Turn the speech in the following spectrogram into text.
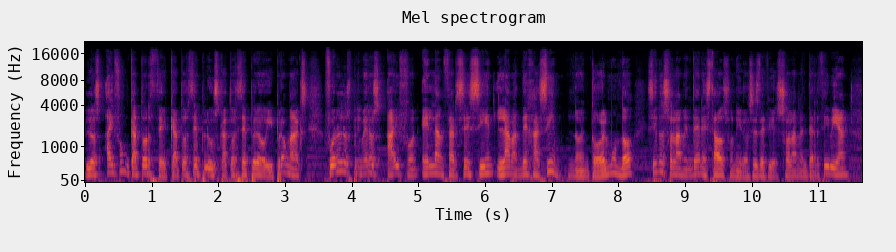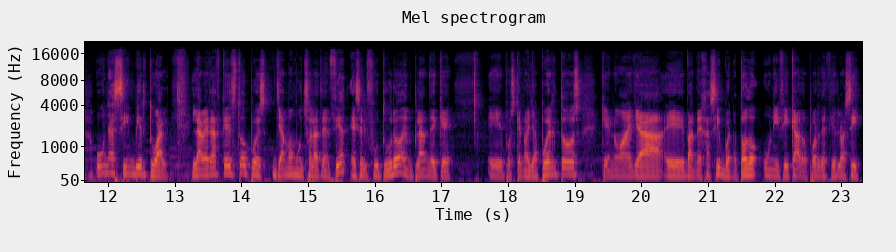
Los iPhone 14, 14 Plus, 14 Pro y Pro Max fueron los primeros iPhone en lanzarse sin la bandeja SIM, no en todo el mundo, sino en Estados Unidos, es decir, solamente recibían una SIM virtual. La verdad que esto pues llamó mucho la atención, es el futuro en plan de que eh, pues que no haya puertos, que no haya eh, bandejas SIM, bueno, todo unificado, por decirlo así.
